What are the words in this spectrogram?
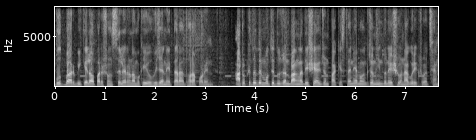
বুধবার বিকেলে অপারেশন সেলেরা নামক এই অভিযানে তারা ধরা পড়েন। আটককৃতদের মধ্যে দুজন বাংলাদেশি, একজন পাকিস্তানি এবং একজন ইন্দোনেশীয় নাগরিক রয়েছেন।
